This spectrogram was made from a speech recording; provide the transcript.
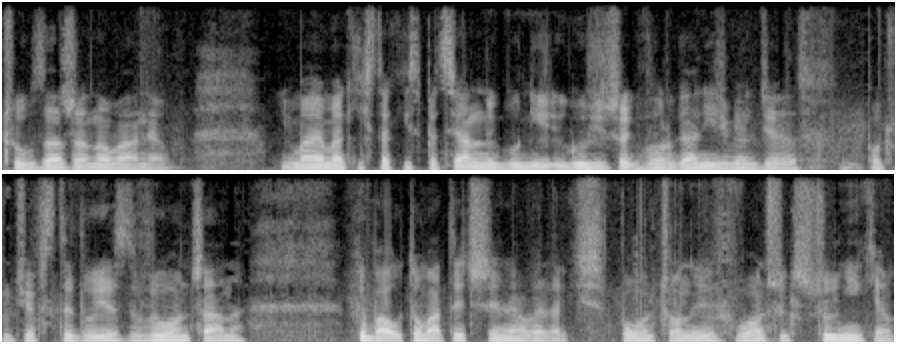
czuł, zażenowania. I mają jakiś taki specjalny guziczek w organizmie, gdzie poczucie wstydu jest wyłączane. Chyba automatycznie nawet, jakiś połączony włącznik z czujnikiem.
